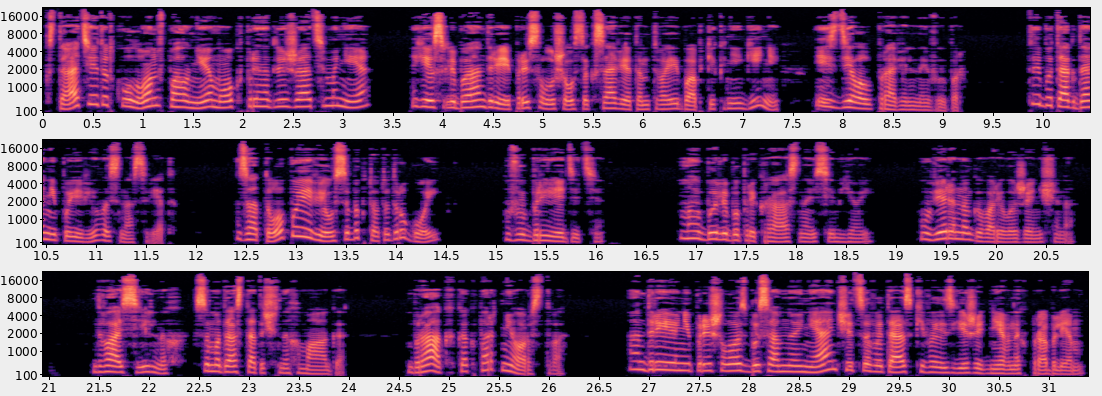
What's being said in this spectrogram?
Кстати, этот кулон вполне мог принадлежать мне, если бы Андрей прислушался к советам твоей бабки-княгини и сделал правильный выбор. Ты бы тогда не появилась на свет. Зато появился бы кто-то другой. Вы бредите. Мы были бы прекрасной семьей, — уверенно говорила женщина. Два сильных, самодостаточных мага, брак как партнерство. Андрею не пришлось бы со мной нянчиться, вытаскивая из ежедневных проблем.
